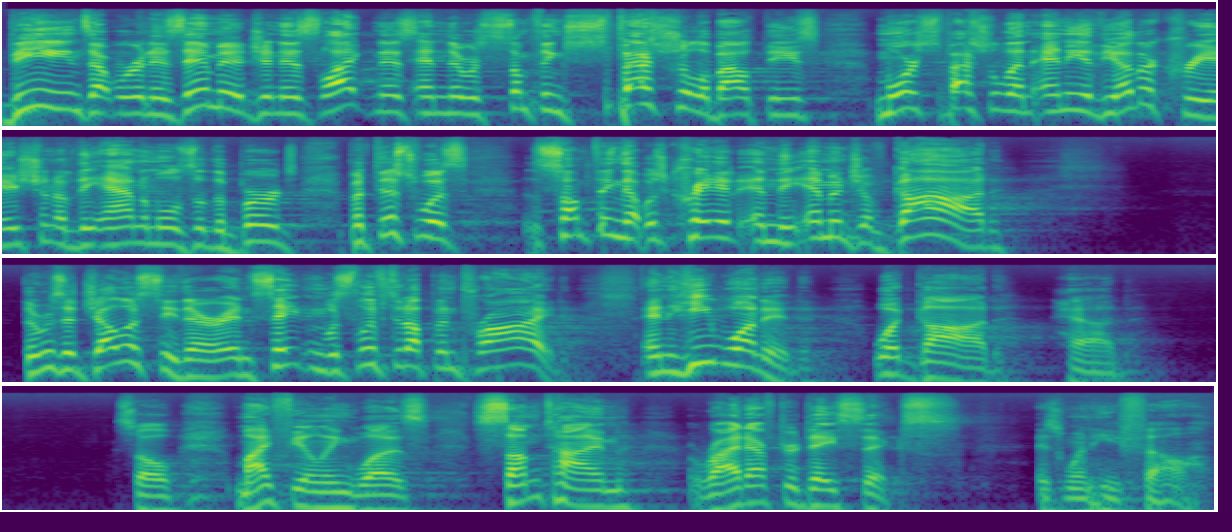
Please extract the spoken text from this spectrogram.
beings that were in his image and his likeness, and there was something special about these, more special than any of the other creation of the animals, of the birds, but this was something that was created in the image of God. There was a jealousy there, and Satan was lifted up in pride, and he wanted what God had. So, my feeling was sometime right after day six is when he fell.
